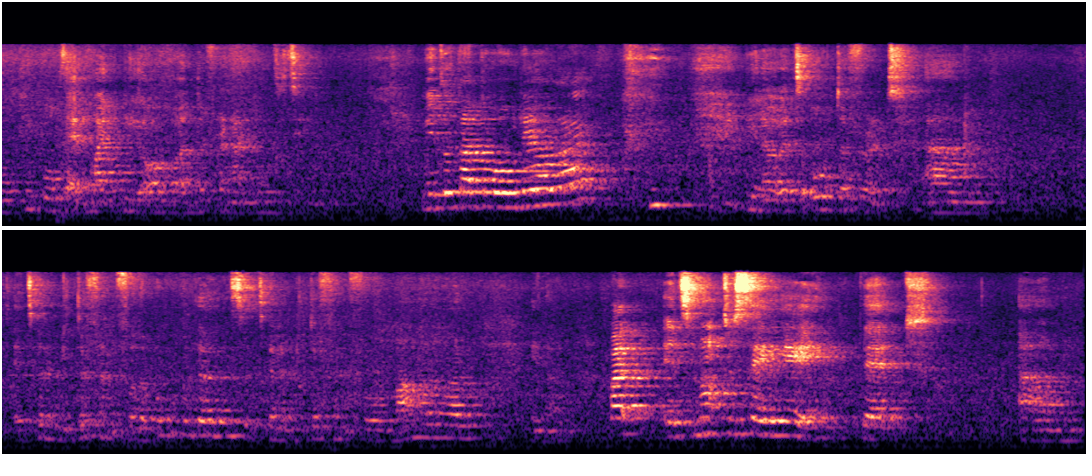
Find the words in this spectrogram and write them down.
or people that might be of a different identity. you know, it's all different. Um, it's going to be different for the Pupukans, it's going to be different for Mamarangaru, you know. But it's not to say yeah, that um,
